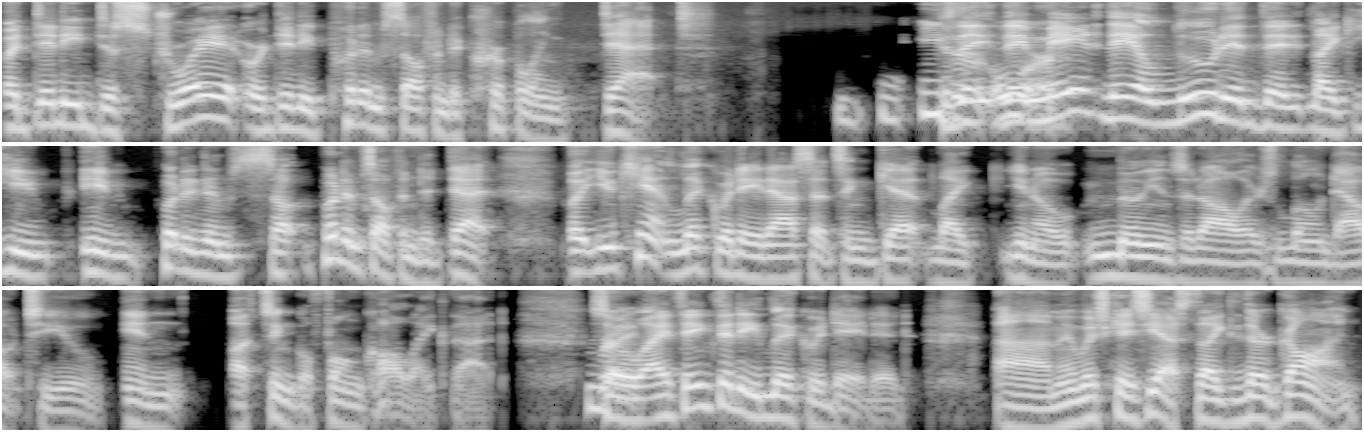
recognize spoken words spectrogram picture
but did he destroy it or did he put himself into crippling debt? Either They, they made they alluded that like he he put it himself put himself into debt, but you can't liquidate assets and get like you know millions of dollars loaned out to you in a single phone call like that. So Right. I think that he liquidated. Um, in which case, yes, like they're gone,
